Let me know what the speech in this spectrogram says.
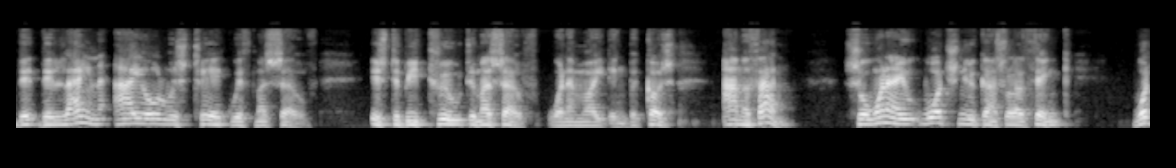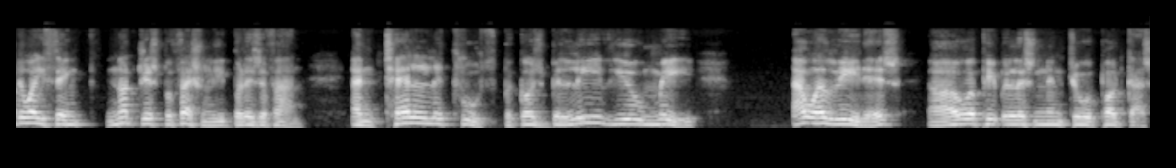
the, the line I always take with myself is to be true to myself when I'm writing because I'm a fan. So when I watch Newcastle, I think, what do I think, not just professionally, but as a fan? And tell the truth because believe you me, our readers, our people listening to a podcast,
